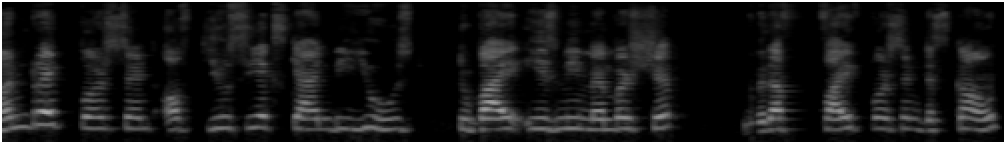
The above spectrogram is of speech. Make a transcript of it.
100% of QCX can be used to buy EaseMe membership with a 5% discount.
